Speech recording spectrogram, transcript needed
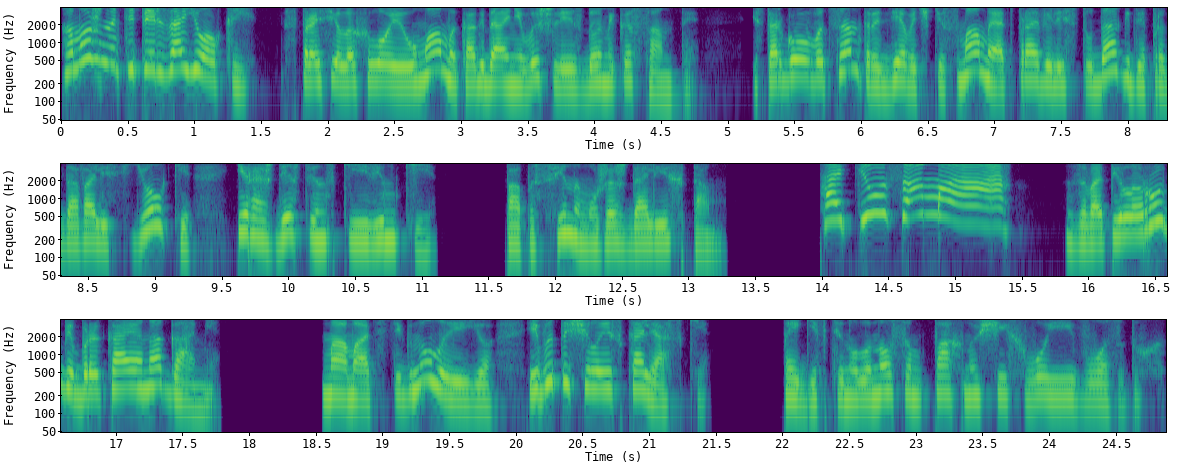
«А можно теперь за елкой?» — спросила Хлоя у мамы, когда они вышли из домика Санты. Из торгового центра девочки с мамой отправились туда, где продавались елки и рождественские венки. Папа с Фином уже ждали их там. «Хочу сама!» — завопила Руби, брыкая ногами. Мама отстегнула ее и вытащила из коляски. Пегги втянула носом пахнущий хвоей воздух.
